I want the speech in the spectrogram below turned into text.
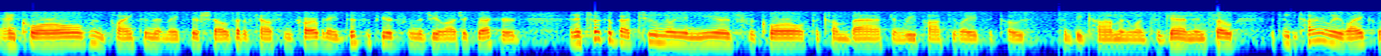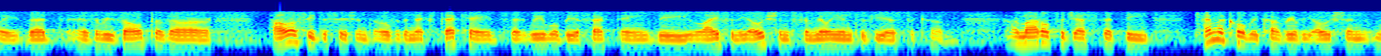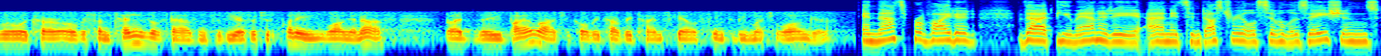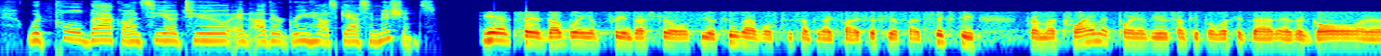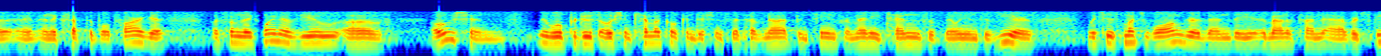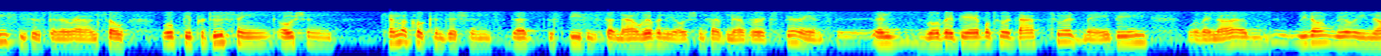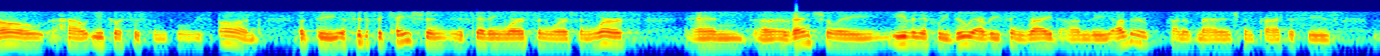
and corals and plankton that make their shells out of calcium carbonate disappeared from the geologic record. And it took about 2 million years for corals to come back and repopulate the coasts and be common once again. And so it's entirely likely that as a result of our policy decisions over the next decades that we will be affecting the life in the oceans for millions of years to come. Our model suggests that the chemical recovery of the ocean will occur over some tens of thousands of years, which is plenty long enough, but the biological recovery timescales seem to be much longer. And that's provided that humanity and its industrial civilizations would pull back on CO2 and other greenhouse gas emissions. Yeah, say a doubling of pre industrial CO2 levels to something like 550 or 560. From a climate point of view, some people look at that as a goal and a, an acceptable target. But from the point of view of oceans, it will produce ocean chemical conditions that have not been seen for many tens of millions of years which is much longer than the amount of time the average species has been around. So we'll be producing ocean chemical conditions that the species that now live in the ocean have never experienced. And will they be able to adapt to it? Maybe. Will they not? We don't really know how ecosystems will respond. But the acidification is getting worse and worse and worse. And uh, eventually, even if we do everything right on the other kind of management practices,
